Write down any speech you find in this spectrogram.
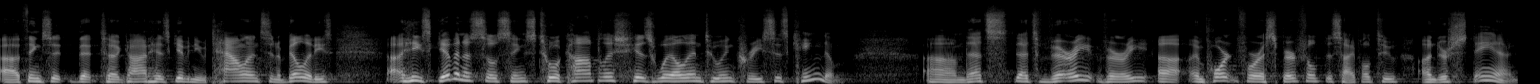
uh, things that, that uh, God has given you, talents and abilities. Uh, he's given us those things to accomplish His will and to increase His kingdom. Um, that's, that's very, very uh, important for a spiritual disciple to understand.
